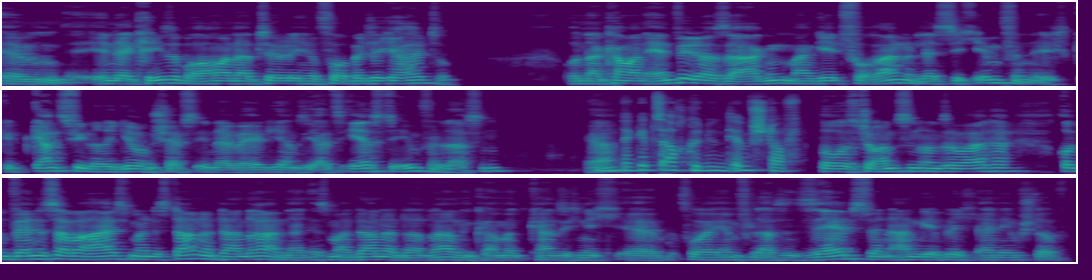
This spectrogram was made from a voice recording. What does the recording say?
Ähm, in der Krise braucht man natürlich eine vorbildliche Haltung. Und dann kann man entweder sagen, man geht voran und lässt sich impfen. Es gibt ganz viele Regierungschefs in der Welt, die haben sich als erste impfen lassen. Ja? Da gibt es auch genügend Impfstoff. Boris Johnson und so weiter. Und wenn es aber heißt, man ist dann und dann dran, dann ist man dann und dann dran und kann, man kann sich nicht äh, vorher impfen lassen, selbst wenn angeblich ein Impfstoff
